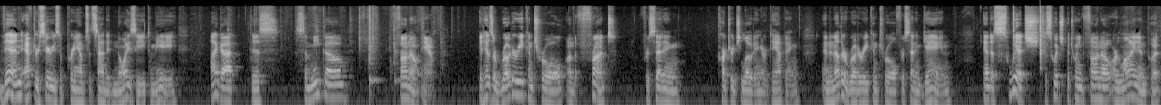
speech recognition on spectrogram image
Then, after a series of preamps that sounded noisy to me, I got this Sumiko Phono amp. It has a rotary control on the front for setting cartridge loading or damping, and another rotary control for setting gain, and a switch to switch between phono or line input.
